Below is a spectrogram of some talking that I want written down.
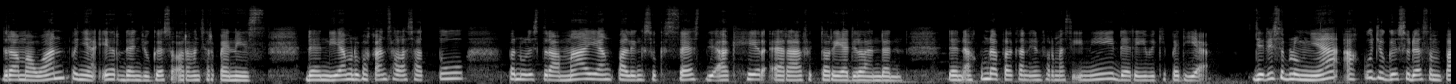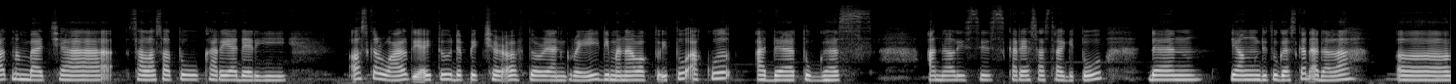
dramawan, penyair, dan juga seorang cerpenis. Dan dia merupakan salah satu penulis drama yang paling sukses di akhir era Victoria di London. Dan aku mendapatkan informasi ini dari Wikipedia. Jadi sebelumnya aku juga sudah sempat membaca salah satu karya dari Oscar Wilde yaitu The Picture of Dorian Gray di mana waktu itu aku ada tugas analisis karya sastra gitu dan yang ditugaskan adalah uh,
